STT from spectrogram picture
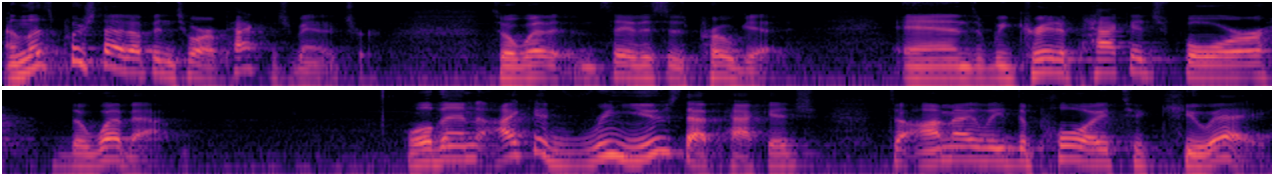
and let's push that up into our package manager. So whether, say this is ProGet, and we create a package for the web app. Well then I could reuse that package to automatically deploy to QA.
